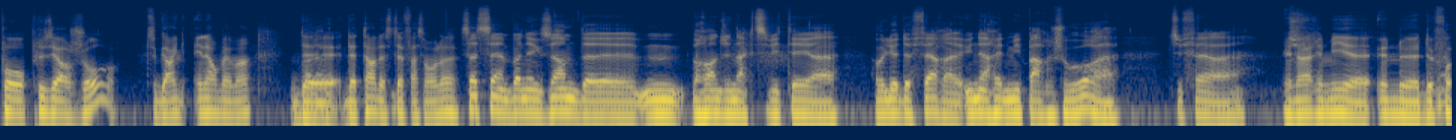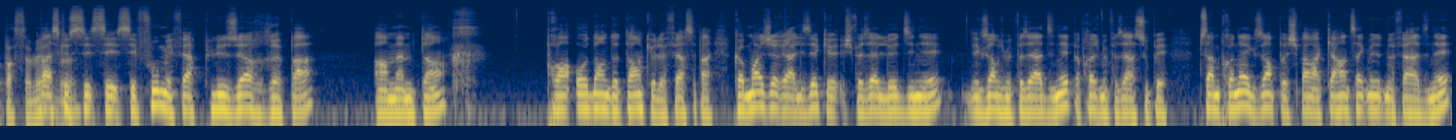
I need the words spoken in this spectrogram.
pour plusieurs jours, tu gagnes énormément de, Voilà. de temps de cette façon-là. Ça, c'est un bon exemple de mm, rendre une activité, euh, au lieu de faire euh, une heure et demie par jour, euh, tu fais... euh, Une heure et demie, une, deux fois par semaine. Parce que hein. c'est fou, mais faire plusieurs repas en même temps prend autant de temps que le faire séparé. Comme moi, j'ai réalisé que je faisais le dîner. Exemple, je me faisais à dîner, puis après, je me faisais à souper. Puis ça me prenait, exemple, je sais pas, moi, 45 minutes me faire à dîner,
